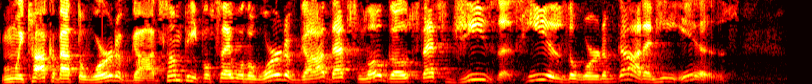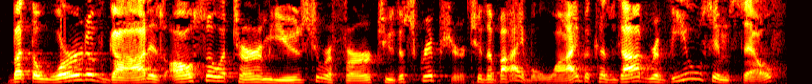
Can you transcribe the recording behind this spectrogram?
When we talk about the Word of God, some people say, well, the Word of God, that's Logos, that's Jesus. He is the Word of God, and He is. But the Word of God is also a term used to refer to the Scripture, to the Bible. Why? Because God reveals Himself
